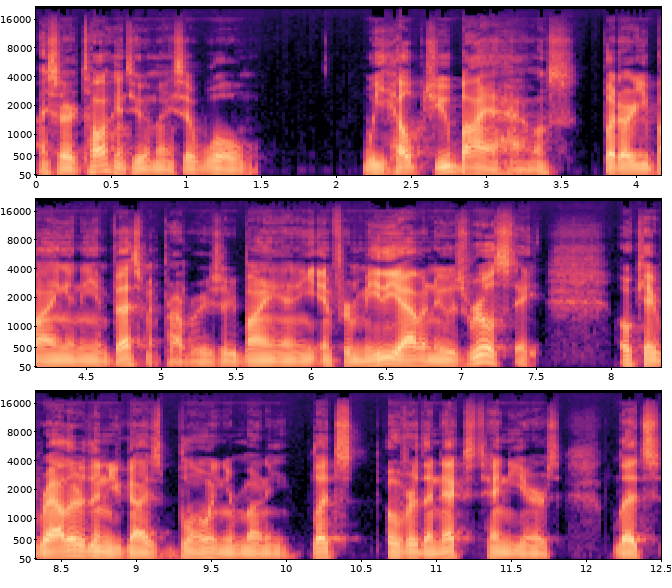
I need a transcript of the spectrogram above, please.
I started talking to him. I said, "Well, we helped you buy a house, but are you buying any investment properties? Are you buying any?" And for me, the avenue is real estate. Okay, rather than you guys blowing your money, let's over the next 10 years, let's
